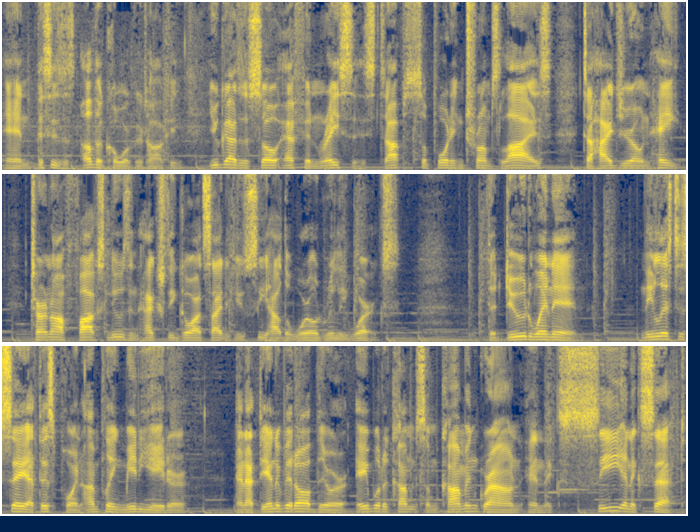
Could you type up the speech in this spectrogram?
And this is his other coworker talking. You guys are so effing racist. Stop supporting Trump's lies to hide your own hate. Turn off Fox News and actually go outside and you see how the world really works. The dude went in. Needless to say, at this point, I'm playing mediator, and at the end of it all, they were able to come to some common ground and see and accept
